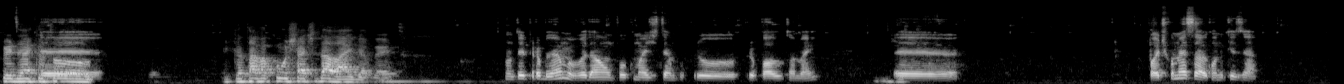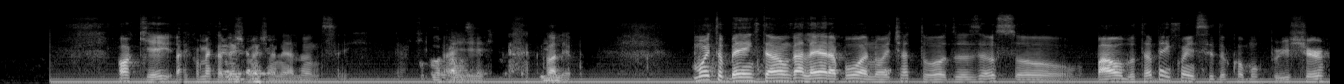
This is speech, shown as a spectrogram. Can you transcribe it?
Perdão, é que eu tô. É... é que eu tava com o chat da live aberto. Não tem problema, vou dar um pouco mais de tempo pro, pro Paulo também. É... Pode começar, quando quiser. Ok, aí como é que eu deixo a janela? Eu não sei. Aqui. Aí. Valeu. Muito bem, então, galera, boa noite a todos. Eu sou Paulo, também conhecido como Preacher,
